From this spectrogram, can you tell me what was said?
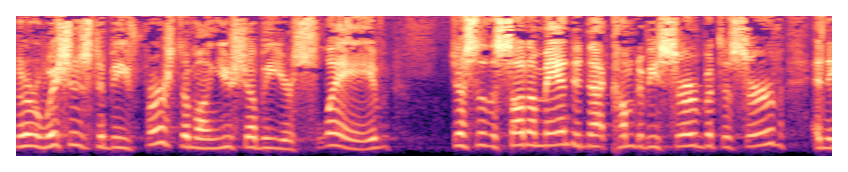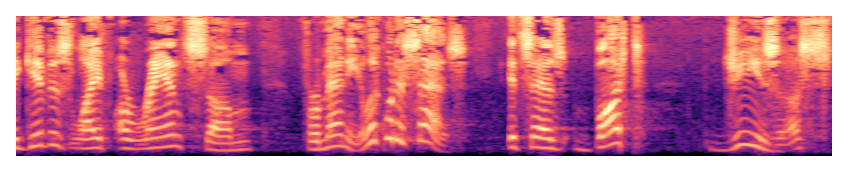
Whoever wishes to be first among you shall be your slave. Just as the Son of Man did not come to be served, but to serve and to give his life a ransom for many. Look what it says. It says, but Jesus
